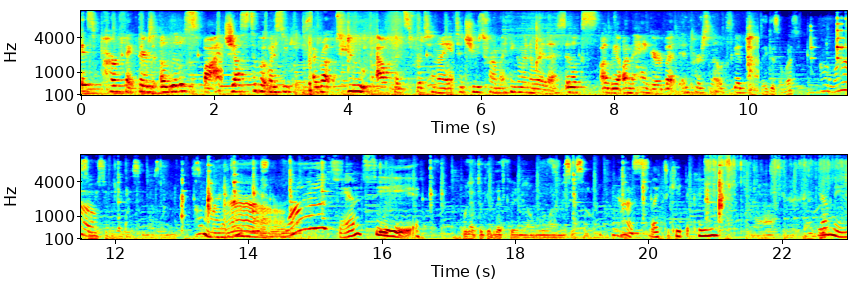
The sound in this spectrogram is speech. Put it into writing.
is perfect. There's a little spot just to put my suitcase. I brought two outfits for tonight to choose from. I think I'm gonna wear this. It looks ugly on the hanger, but in person it looks good. Thank you so much. Oh, wow. you soon, ladies. See you soon. Oh my gosh. What? Fancy. We like to keep that creamy on. We want to miss it so. Yes. Like to keep it creamy. Yummy.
